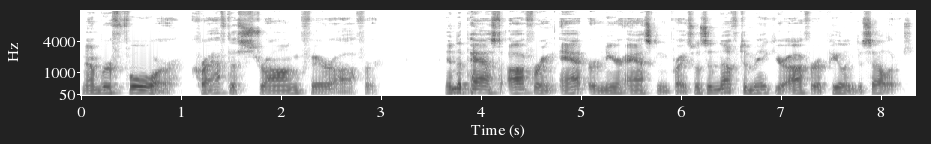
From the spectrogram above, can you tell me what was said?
number four, craft a strong, fair offer. In the past, offering at or near asking price was enough to make your offer appealing to sellers.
